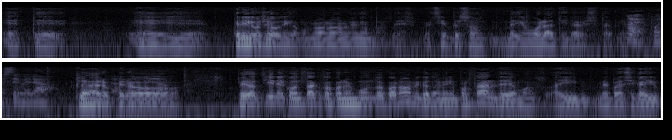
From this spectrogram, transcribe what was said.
Este eh, creo yo digamos no no no, digamos es- siempre eso medio volátil a veces también No, después se verá. claro la pero realidad. Pero tiene contacto con el mundo económico también importante digamos ahí me parece que hay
